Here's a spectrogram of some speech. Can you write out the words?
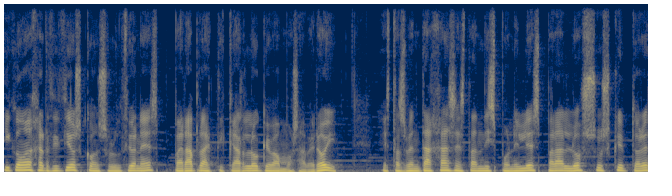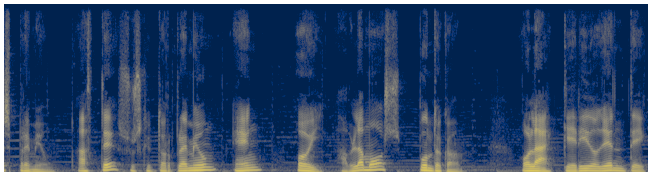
y con ejercicios con soluciones para practicar lo que vamos a ver hoy. Estas ventajas están disponibles para los suscriptores premium. Hazte suscriptor premium en hoyhablamos.com. Hola, querido oyente,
